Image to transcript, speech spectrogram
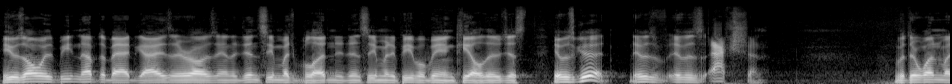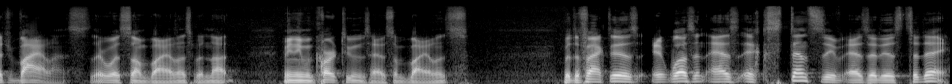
He was always beating up the bad guys. They were always, and they didn't see much blood, and they didn't see many people being killed. It was just, it was good. It was, it was action, but there wasn't much violence. There was some violence, but not. I mean, even cartoons have some violence. But the fact is, it wasn't as extensive as it is today.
